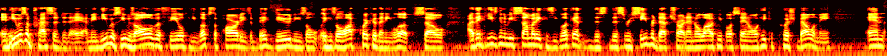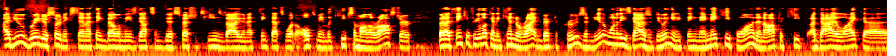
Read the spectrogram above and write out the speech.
and he was impressive today. I mean, he was he was all over the field. He looks the part. He's a big dude. And he's a he's a lot quicker than he looks. So I think he's going to be somebody because you look at this this receiver depth chart, and I know a lot of people are saying, "Well, he could push Bellamy," and I do agree to a certain extent. I think Bellamy's got some good special teams value, and I think that's what ultimately keeps him on the roster. But I think if you're looking at Kendall Wright and Victor Cruz, if neither one of these guys are doing anything, they may keep one and opt to keep a guy like. Uh,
